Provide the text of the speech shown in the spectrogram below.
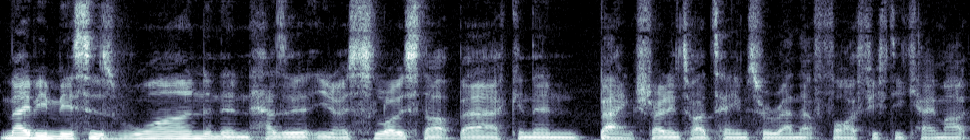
maybe misses one and then has a you know slow start back and then bang straight into our teams for around that 550k mark.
